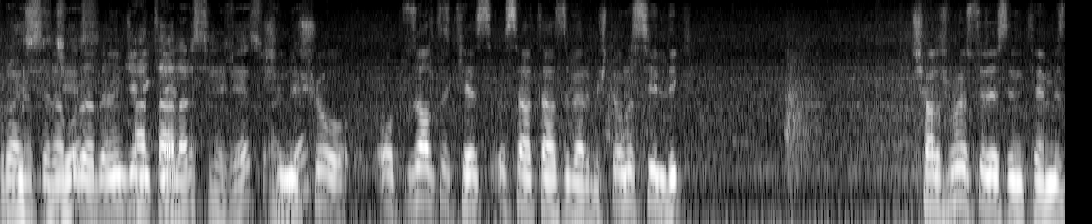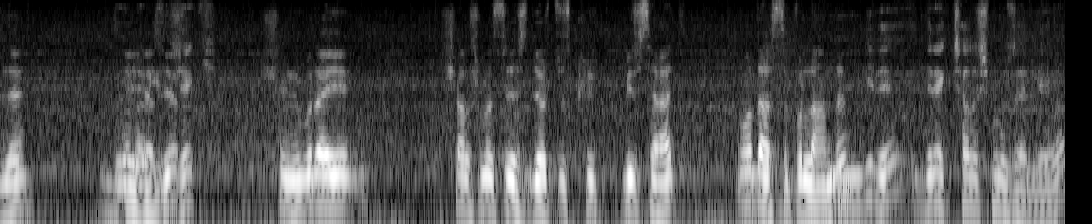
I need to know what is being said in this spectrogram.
Burayı Mesela sileceğiz. burada öncelikle- Hataları sileceğiz. Şimdi önce. şu 36 kez ısı hatası vermişti. Onu sildik. Çalışma süresini temizle. Buralara yazıyor. gidecek. Şimdi burayı çalışma süresi 441 saat. O da sıfırlandı. Bir de direkt çalışma özelliği var.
